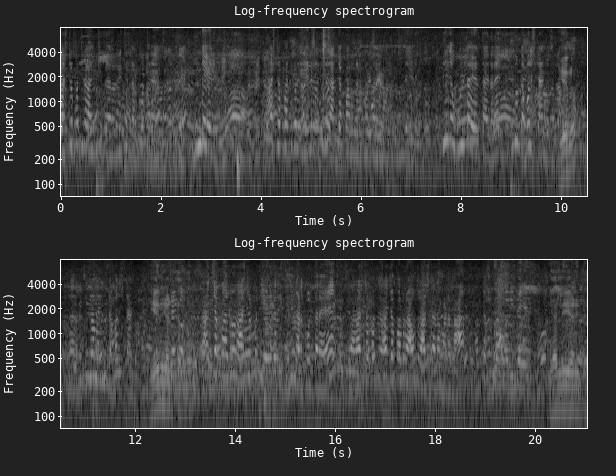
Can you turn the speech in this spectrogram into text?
ರಾಷ್ಟ್ರಪತಿಗಳ ಅಂಕಿತ ರೀತಿ ನಡ್ಕೊಳ್ತಾರೆ ಹಿಂದೆ ಹೇಳಿದ್ರಿ. ರಾಷ್ಟ್ರಪತಿಗಳು ಹೇಳಿದ್ರು ರಾಜ್ಯಪಾಲರು ನಡ್ಕೊಳ್ತಾರೆ ಹಿಂದೆ ಹೇಳಿದ್ರು. ಈಗ ಉಲ್ಟಾ ಹೇಳ್ತಾ ಇದ್ದಾರೆ. ಇದು ಡಬಲ್ ಸ್ಟ್ಯಾಂಡರ್ಡ್ ಏನು? ಏನು ಹೇಳ್ತಾರೆ? ರಾಜ್ಯಪಾಲರು ರಾಷ್ಟ್ರಪತಿ ಹೇಳಿದ ರೀತಿಯಲ್ಲಿ ನಡ್ಕೊಳ್ತಾರೆ. ರಾಷ್ಟ್ರಪತಿ ರಾಜ್ಯಪಾಲರು ಯಾವ್ದು ರಾಜಕಾರಣ ಮಾಡಲ್ಲ. ಅಂತ ಸಿದ್ದರಾಮಯ್ಯ ಹಿಂದೆ ಹೇಳಿದ್ರು. ಎಲ್ಲಿ ಹೇಳಿದ್ದೆ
